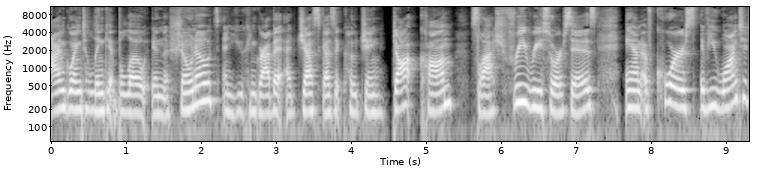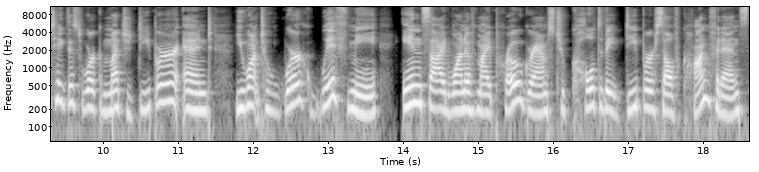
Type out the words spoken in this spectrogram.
I'm going to link it below in the show notes and you can grab it at jessguzikcoaching.com slash free resources. And of course, if you want to take this work much deeper and you want to work with me inside one of my programs to cultivate deeper self confidence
